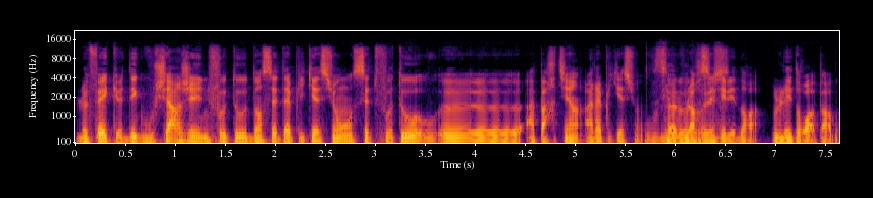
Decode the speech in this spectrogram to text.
le fait que dès que vous chargez une photo dans cette application, cette photo appartient à l'application. Vous, vous leur cédez les droits, les droits, pardon.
